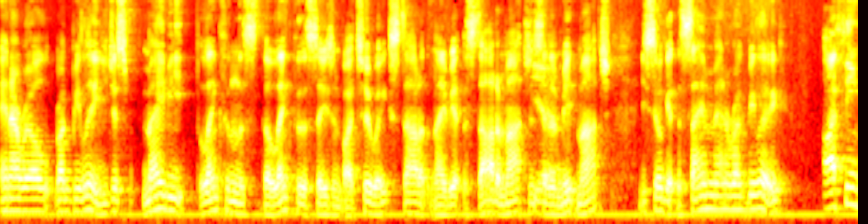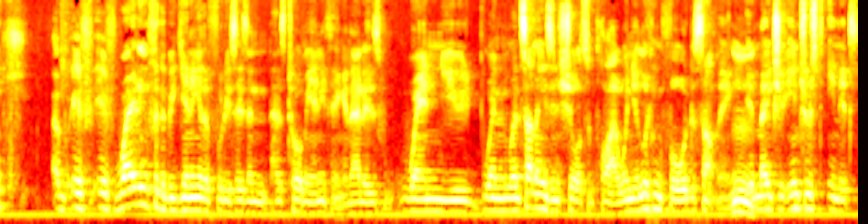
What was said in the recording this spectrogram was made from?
NRL rugby league. You just maybe lengthen the, the length of the season by two weeks. Start at maybe at the start of March instead Yeah. of mid March. You still get the same amount of rugby league. I think if, if waiting for the beginning of the footy season has taught me anything, and that is when you when when something is in short supply, when you're looking forward to something, it makes your interest in it,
